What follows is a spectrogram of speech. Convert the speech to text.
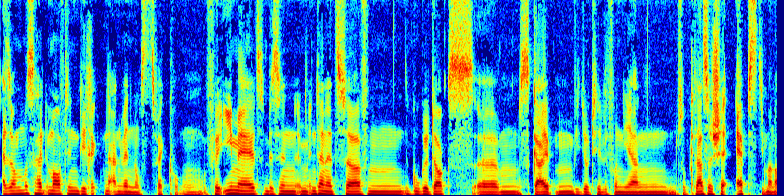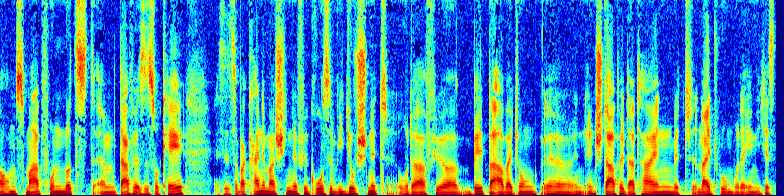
Also man muss halt immer auf den direkten Anwendungszweck weggucken. Für E-Mails ein bisschen im Internet surfen, Google Docs, ähm, Skypen, Videotelefonieren, so klassische Apps, die man auch im Smartphone nutzt. Ähm, dafür ist es okay. Es ist aber keine Maschine für große Videoschnitt oder für Bildbearbeitung äh, in, in Stapeldateien mit Lightroom oder ähnliches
